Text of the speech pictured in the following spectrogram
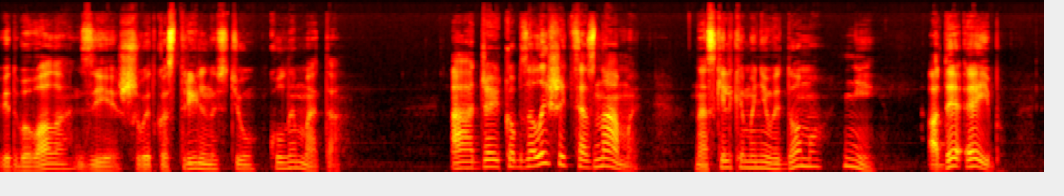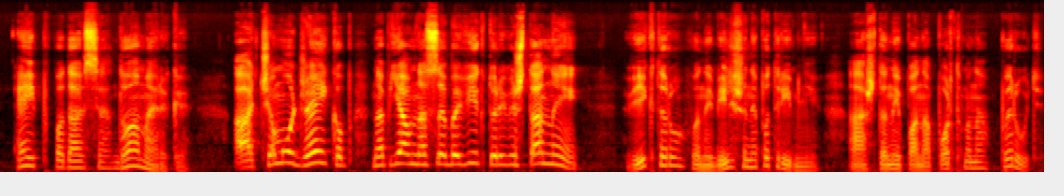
відбивала зі швидкострільністю кулемета. А Джейкоб залишиться з нами? Наскільки мені відомо, ні. А де Ейб? Ейб подався до Америки. А чому Джейкоб нап'яв на себе Вікторові штани? Віктору вони більше не потрібні, а штани пана Портмана перуть.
